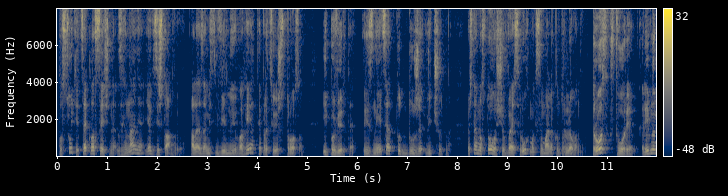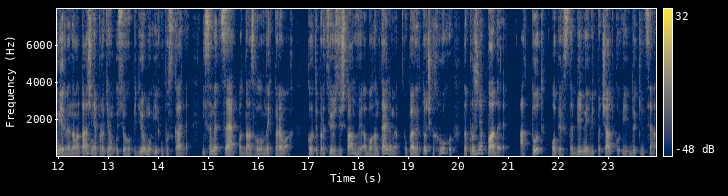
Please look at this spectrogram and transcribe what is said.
По суті, це класичне згинання, як зі штангою, але замість вільної ваги ти працюєш з тросом. І повірте, різниця тут дуже відчутна. Почнемо з того, що весь рух максимально контрольований. Трос створює рівномірне навантаження протягом усього підйому і опускання. І саме це одна з головних переваг. Коли ти працюєш зі штангою або гантелями, у певних точках руху напруження падає, а тут опір стабільний від початку і до кінця.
